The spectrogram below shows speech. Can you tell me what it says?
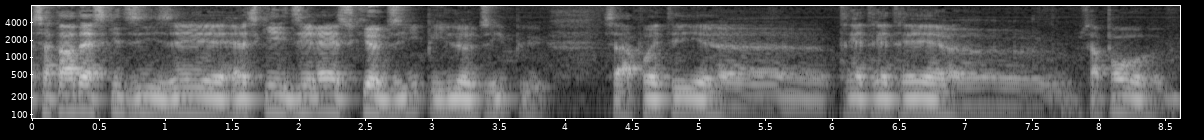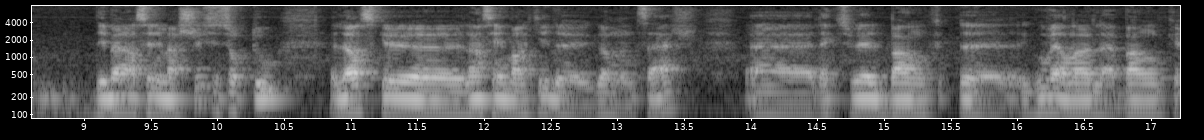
s'attendait à ce qu'il disait, à ce qu'il dirait ce qu'il a dit, puis il l'a dit, puis ça n'a pas été très, très, très... ça n'a pas débalancer les marchés. C'est surtout lorsque l'ancien banquier de Goldman Sachs, l'actuel banque, gouverneur de la Banque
